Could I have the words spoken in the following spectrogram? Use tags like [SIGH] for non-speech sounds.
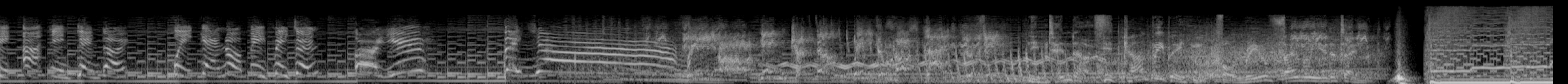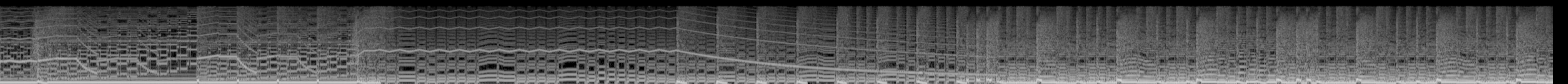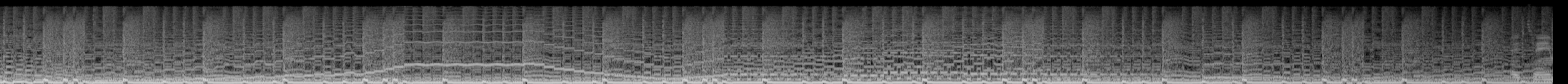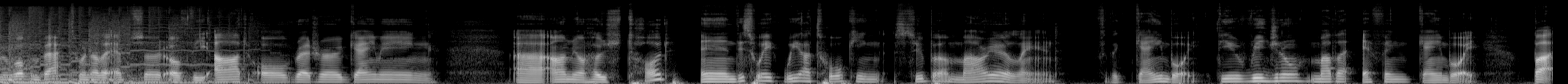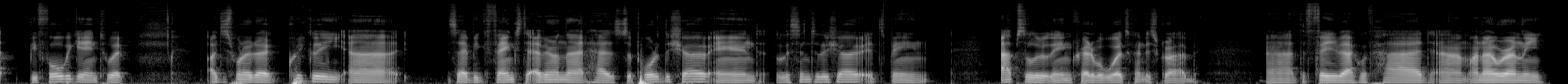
We are uh, Nintendo. We cannot be beaten. Are you? Beacher! We are Nintendo. We do not like losing. Nintendo. It can't be beaten for real family entertainment. Welcome back to another episode of the Art of Retro Gaming. Uh, I'm your host Todd, and this week we are talking Super Mario Land for the Game Boy, the original mother effing Game Boy. But before we get into it, I just wanted to quickly uh, say a big thanks to everyone that has supported the show and listened to the show. It's been absolutely incredible. Words can't describe uh, the feedback we've had. Um, I know we're only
